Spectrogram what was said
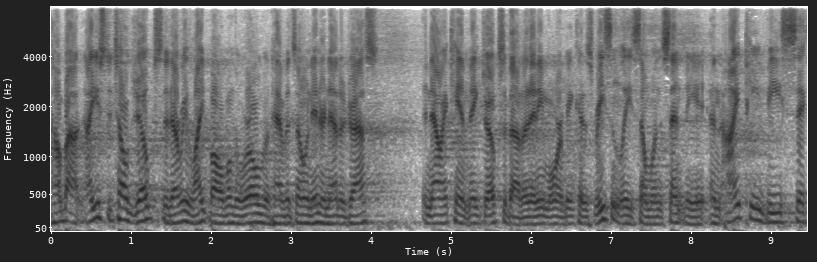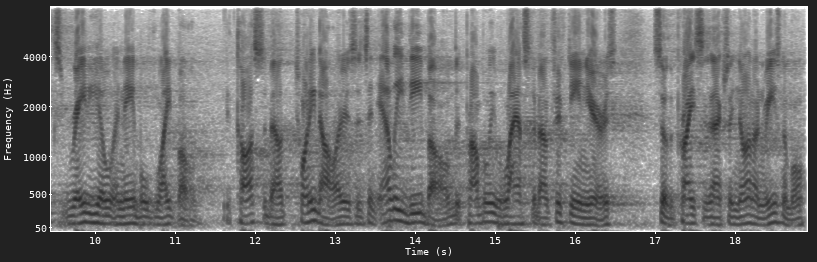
how about, I used to tell jokes that every light bulb in the world would have its own internet address. And now I can't make jokes about it anymore because recently someone sent me an IPv6 radio-enabled light bulb. It costs about $20. It's an LED bulb. It probably will last about 15 years, so the price is actually not unreasonable.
